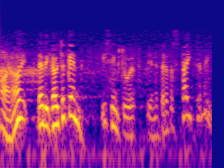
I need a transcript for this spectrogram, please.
All right. There he goes again. He seems to be in a bit of a state, doesn't he?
